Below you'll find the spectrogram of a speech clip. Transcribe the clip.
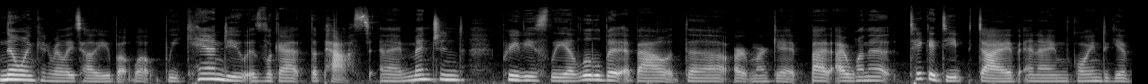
no one can really tell you, but what we can do is look at the past. And I mentioned previously a little bit about the art market, but I want to take a deep dive and I'm going to give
